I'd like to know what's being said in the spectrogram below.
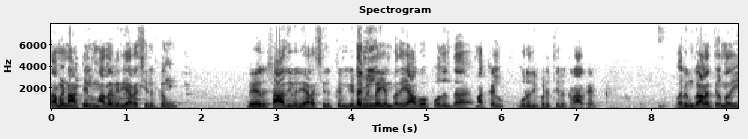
தமிழ்நாட்டில் மதவெறி அரசியலுக்கும் வேறு சாதிவெறி அரசியலுக்கும் இடமில்லை என்பதை அவ்வப்போது இந்த மக்கள் உறுதிப்படுத்தி இருக்கிறார்கள் வருங்காலத்திலும் அதை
